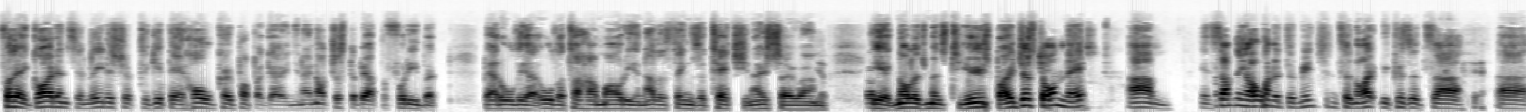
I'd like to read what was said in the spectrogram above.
for that guidance and leadership to get that whole kaupapa going. You know, not just about the footy, but about all the all the taha Maori and other things attached. You know, so um, Yep. yeah, acknowledgements to you, bro. Just on that, um, and something I wanted to mention tonight because it's uh, uh,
